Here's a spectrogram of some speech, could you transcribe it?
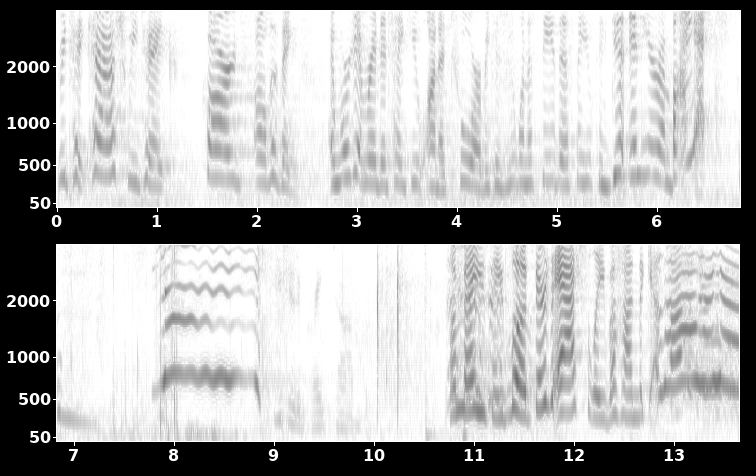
We take cash, we take cards, all the things. And we're getting ready to take you on a tour because you want to see this so you can get in here and buy it. Yay! You did a great job. Amazing. Look, there's Ashley behind the camera. Oh,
